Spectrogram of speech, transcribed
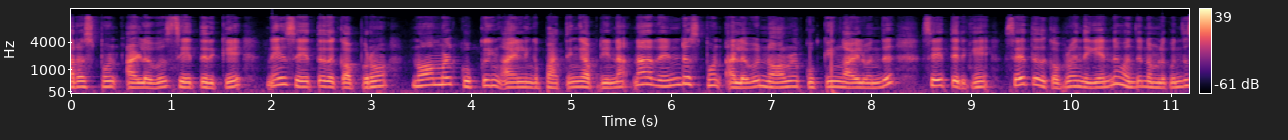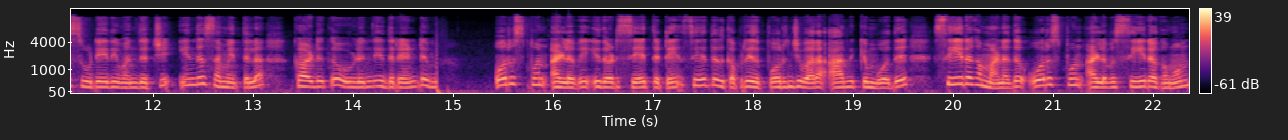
அரை ஸ்பூன் அளவு சேர்த்துருக்கேன். நெய் சேர்த்ததுக்கப்புறம் நார்மல் குக்கிங் ஆயில் நீங்கள் பார்த்தீங்க அப்படின்னா நான் ரெண்டு ஸ்பூன் அளவு நார்மல் குக்கிங் ஆயில் வந்து சேர்த்துருக்கேன். சேர்த்ததுக்கப்புறம் இந்த எண்ணெய் வந்து நம்மளுக்கு வந்து சூடேறி வந்துச்சு இந்த சமயத்தில் கடுகு உளுந்து இது ரெண்டு ஒரு ஸ்பூன் அளவு இதோட சேர்த்துட்டேன். சேர்த்ததுக்கப்புறம் இது பொறிஞ்சு வர ஆரம்பிக்கும் போது சீரகமானது ஒரு ஸ்பூன் அளவு சீரகமும்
